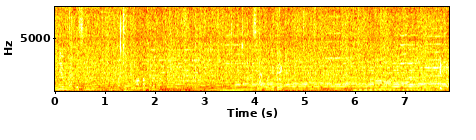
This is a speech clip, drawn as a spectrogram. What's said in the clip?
senyum bagus senyum. Ngotot terus. Sehat mah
